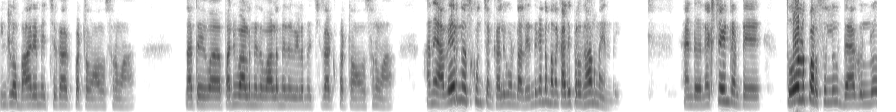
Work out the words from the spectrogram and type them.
ఇంట్లో భార్య మీద చిరాకు పట్టడం అవసరమా? లేకపోతే పని వాళ్ళ మీద వాళ్ళ మీద వీళ్ళ మీద చిరాకు పట్టడం అవసరమా? అనే అవేర్నెస్ కొంచెం కలిగి ఉండాలి. ఎందుకంటే మనకు అది ప్రధానమైంది. అండ్ నెక్స్ట్ ఏంటంటే తోలు పర్సులు బ్యాగుల్లో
